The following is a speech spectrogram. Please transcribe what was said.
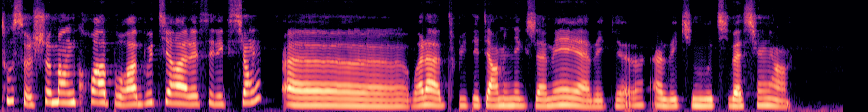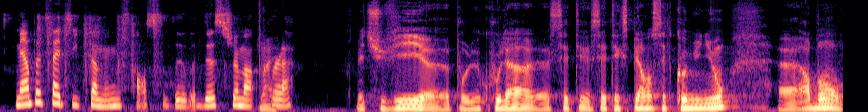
tout ce chemin de croix pour aboutir à la sélection, voilà, plus déterminé que jamais, avec, avec une motivation, mais un peu de fatigue quand même, je pense, de, ce chemin. Voilà. Mais tu vis, pour le coup, là, cette, cette expérience, cette communion euh, alors bon,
